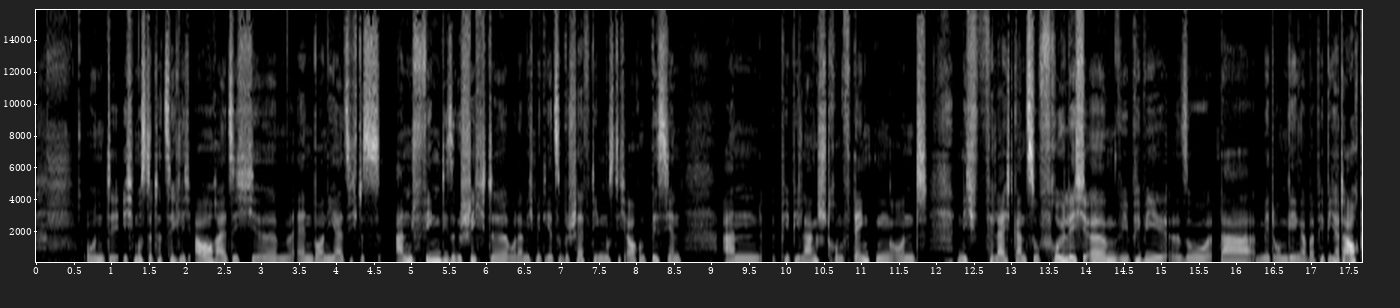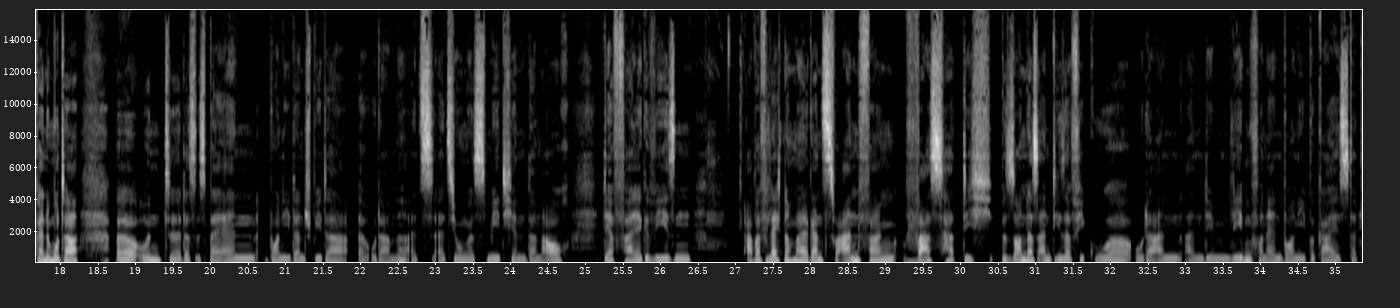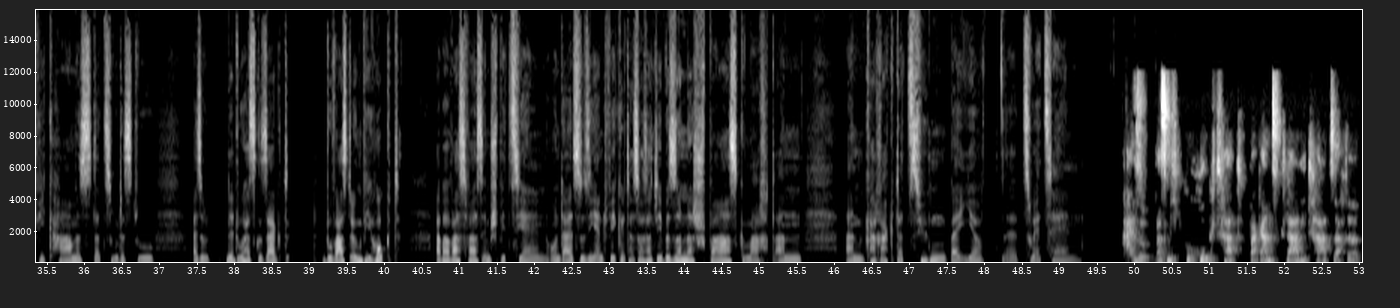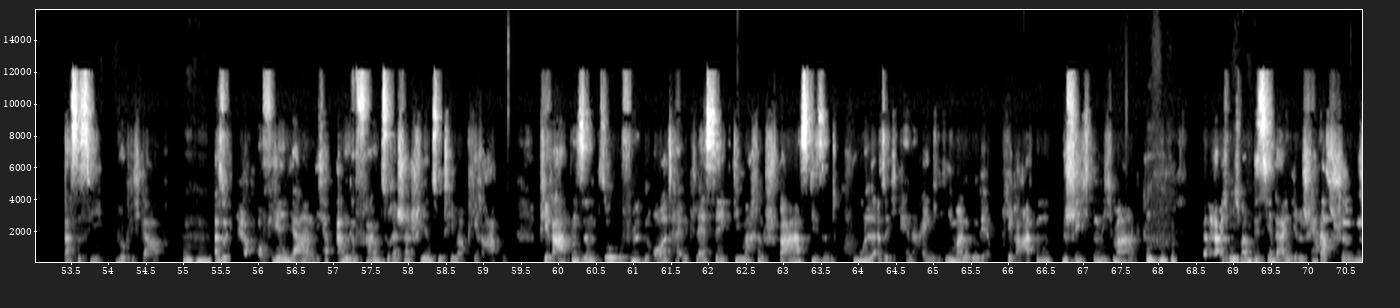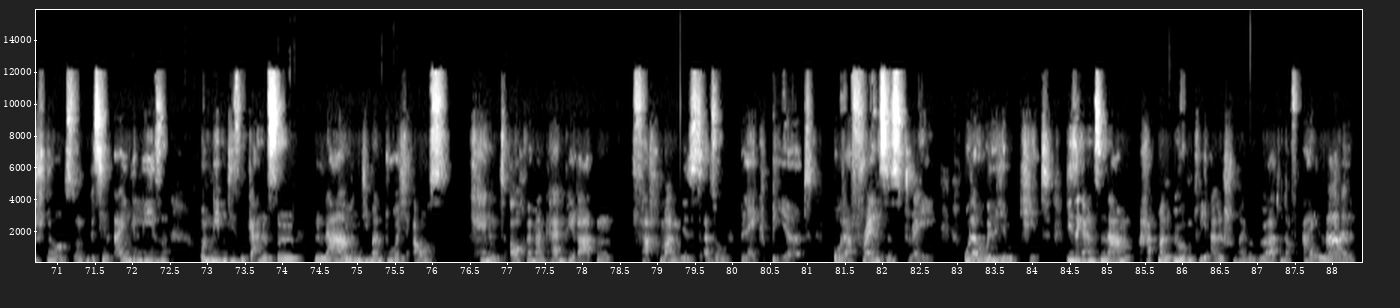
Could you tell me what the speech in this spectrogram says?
Und ich musste tatsächlich auch, als ich ähm, Anne Bonny, als ich das anfing, diese Geschichte oder mich mit ihr zu beschäftigen, musste ich auch ein bisschen an Pipi Langstrumpf denken und nicht vielleicht ganz so fröhlich, ähm, wie Pipi so da mit umging. Aber Pipi hatte auch keine Mutter äh, und äh, das ist bei Anne Bonny dann später äh, oder ne, als, als junges Mädchen dann auch der Fall gewesen. Aber vielleicht noch mal ganz zu Anfang, was hat dich besonders an dieser Figur oder an, an dem Leben von Anne Bonny begeistert? Wie kam es dazu, dass du, also ne, du hast gesagt, du warst irgendwie hooked, aber was war es im Speziellen? Und als du sie entwickelt hast, was hat dir besonders Spaß gemacht, an, an Charakterzügen bei ihr äh, zu erzählen? Also, was mich gehuckt hat, war ganz klar die Tatsache, dass es sie wirklich gab. Mhm. Also ich habe vor vielen Jahren, ich habe angefangen zu recherchieren zum Thema Piraten. Piraten sind so gefühlt ein All-Time-Classic, die machen Spaß, die sind cool. Also ich kenne eigentlich niemanden, der Piratengeschichten nicht mag. Mhm. Dann habe ich mich mal ein bisschen da in die Recherche gestürzt und ein bisschen eingelesen. Und neben diesen ganzen Namen, die man durchaus kennt, auch wenn man kein Piratenfachmann ist, also Blackbeard oder Francis Drake oder William Kidd, diese ganzen Namen hat man irgendwie alle schon mal gehört. Und auf einmal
